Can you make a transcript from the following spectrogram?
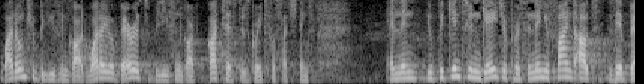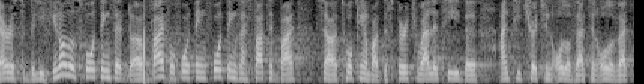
Why don't you believe in God? What are your barriers to believe in God? God test is great for such things. And then you begin to engage a person, then you find out their barriers to belief. You know those four things that, uh, five or four things, four things I started by uh, talking about the spirituality, the anti-church and all of that and all of that.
